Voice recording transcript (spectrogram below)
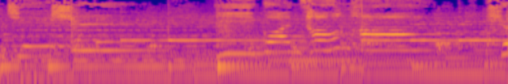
临碣石，以观沧海。水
